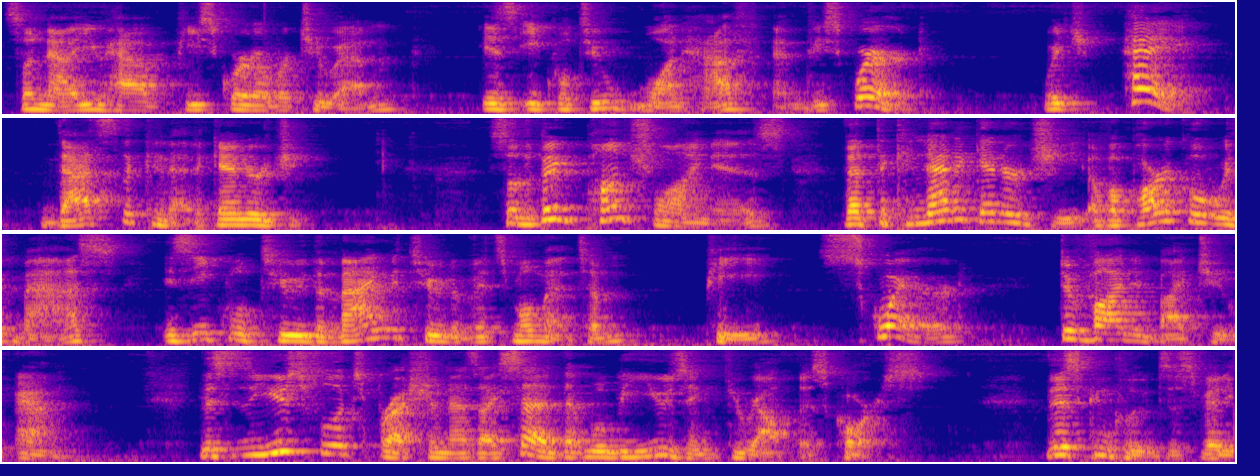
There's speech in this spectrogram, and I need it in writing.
So now you have p squared over 2m is equal to 1 half mv squared, which, hey, that's the kinetic energy. So the big punchline is that the kinetic energy of a particle with mass is equal to the magnitude of its momentum, p, squared, divided by 2m. This is a useful expression, as I said, that we'll be using throughout this course. This concludes this video.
